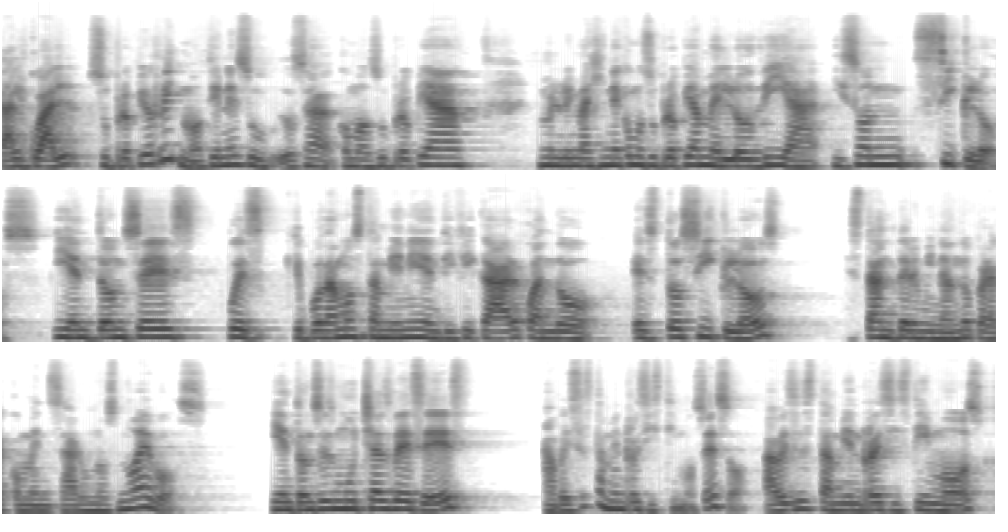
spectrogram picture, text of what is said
tal cual su propio ritmo, tiene su, o sea, como su propia me lo imaginé como su propia melodía y son ciclos. Y entonces, pues que podamos también identificar cuando estos ciclos están terminando para comenzar unos nuevos. Y entonces muchas veces, a veces también resistimos eso, a veces también resistimos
